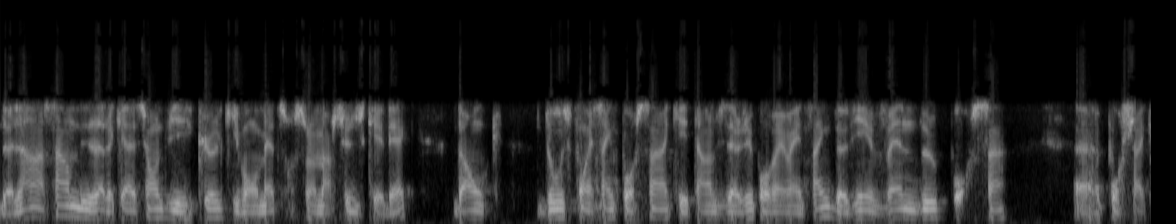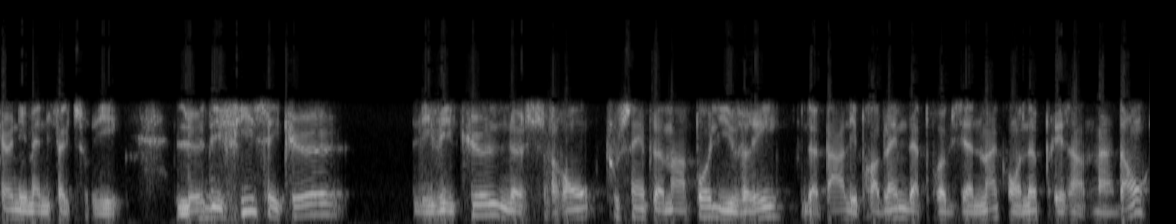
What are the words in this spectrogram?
de l'ensemble des allocations de véhicules qu'ils vont mettre sur le marché du Québec. Donc, 12,5% qui est envisagé pour 2025 devient 22% euh, pour chacun des manufacturiers. Le défi, c'est que les véhicules ne seront tout simplement pas livrés de par les problèmes d'approvisionnement qu'on a présentement. Donc,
